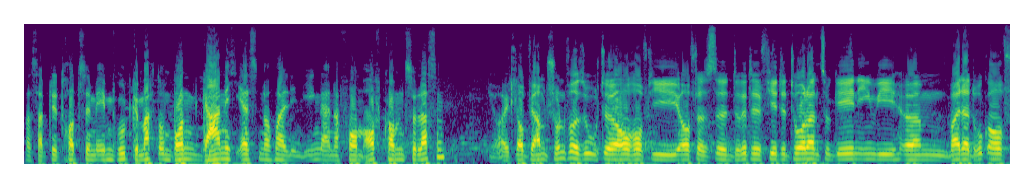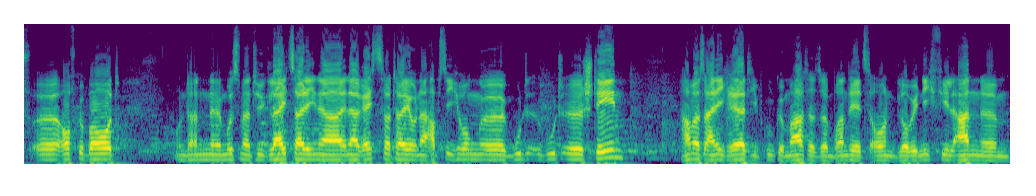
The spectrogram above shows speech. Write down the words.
Was habt ihr trotzdem eben gut gemacht, um Bonn gar nicht erst nochmal in irgendeiner Form aufkommen zu lassen? Ja, ich glaube, wir haben schon versucht, äh, auch auf, die, auf das äh, dritte, vierte Tor dann zu gehen, irgendwie ähm, weiter Druck auf, aufgebaut. Und dann äh, muss man natürlich gleichzeitig in der, in der Rechtsverteidigung, in der Absicherung äh, gut, gut äh, stehen. Haben wir es eigentlich relativ gut gemacht. Also brannte jetzt auch, glaube ich, nicht viel an. Ähm,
